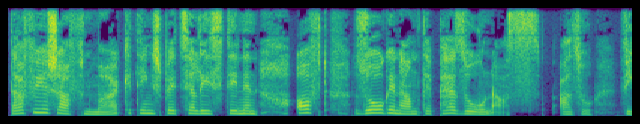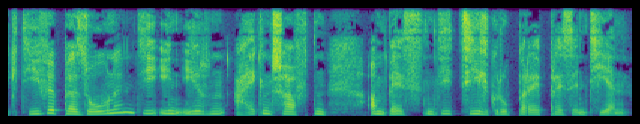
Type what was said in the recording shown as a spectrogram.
Dafür schaffen Marketing-Spezialistinnen oft sogenannte Personas, also fiktive Personen, die in ihren Eigenschaften am besten die Zielgruppe repräsentieren.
